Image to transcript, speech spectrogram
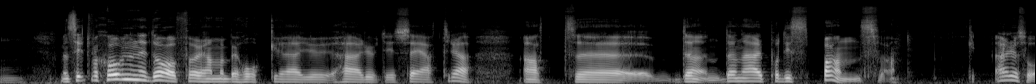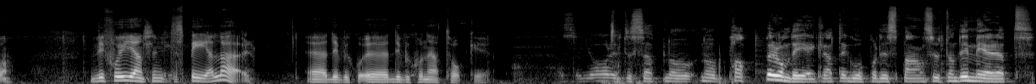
Mm. Men situationen idag för Hammarby Hockey är ju här ute i Sätra att eh, den, den, är på dispens va? Är det så? Vi får ju egentligen inte spela här, eh, division, eh, division 1 hockey. Alltså jag har inte sett något no papper om det egentligen, att den går på dispens, utan det är mer ett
